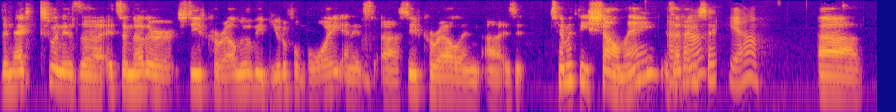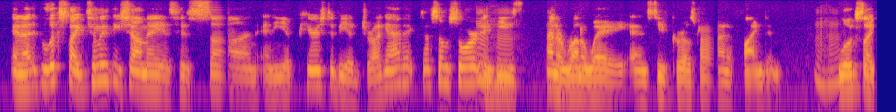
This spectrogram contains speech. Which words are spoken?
The next one is uh, it's another Steve Carell movie, Beautiful Boy, and it's uh, Steve Carell and uh, is it Timothy Chalamet? Is that how Uh-huh, you say? it? Yeah. Uh, and it looks like Timothy Chalamet is his son, and he appears to be a drug addict of some sort, and Mhm. he's kind of run away, and Steve Carell's trying to find him. hmm looks like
